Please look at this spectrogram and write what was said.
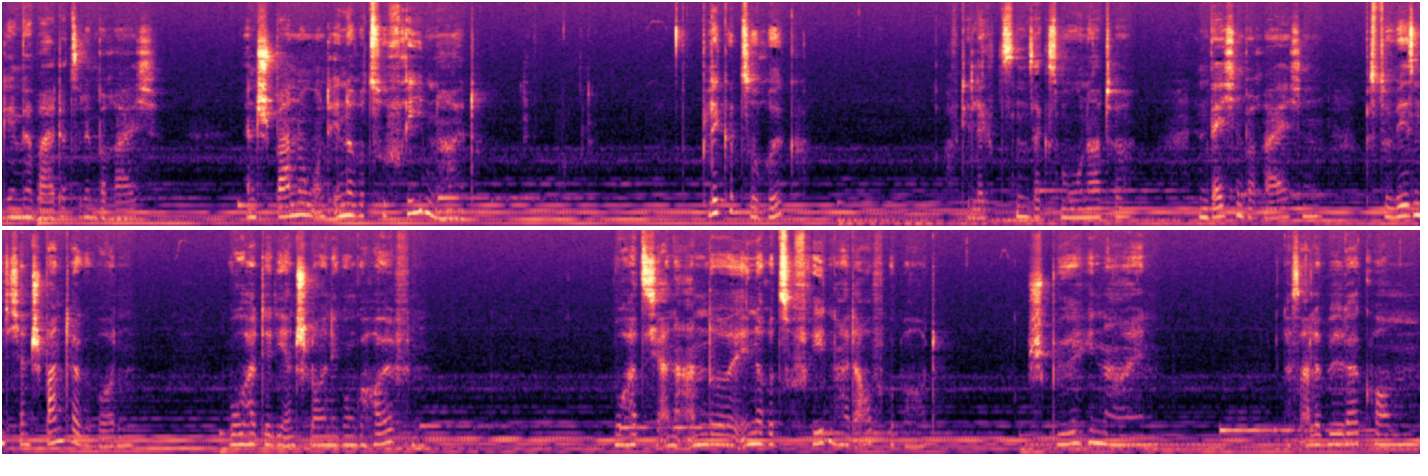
Gehen wir weiter zu dem Bereich Entspannung und innere Zufriedenheit. Blicke zurück auf die letzten sechs Monate. In welchen Bereichen bist du wesentlich entspannter geworden? Wo hat dir die Entschleunigung geholfen? Wo hat sich eine andere innere Zufriedenheit aufgebaut? Spür hinein, lass alle Bilder kommen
